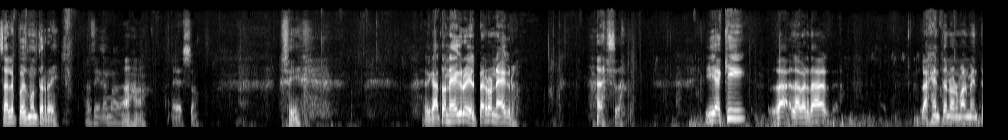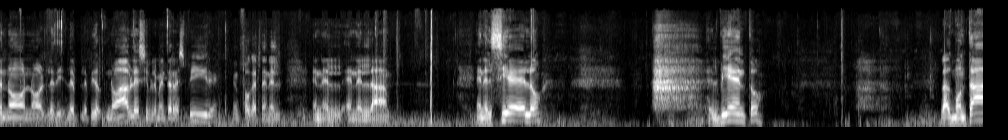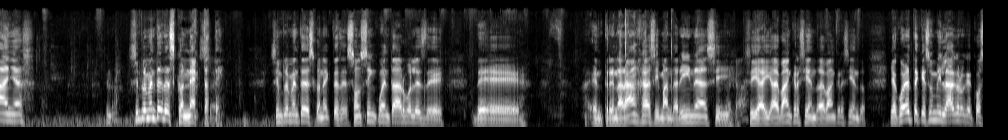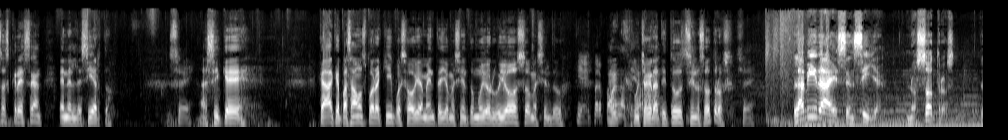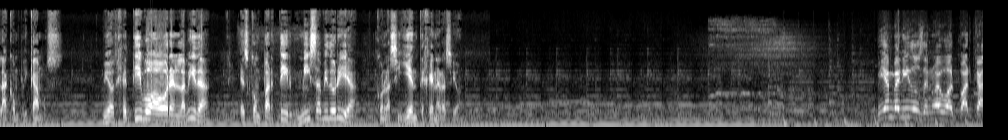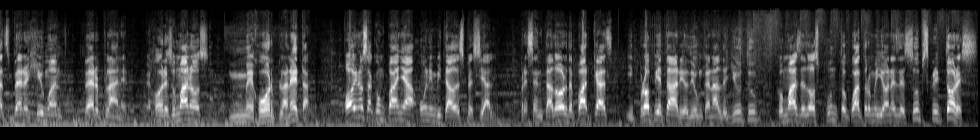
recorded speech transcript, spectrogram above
Sale pues Monterrey. Así nada más. Ajá, eso. Sí. El gato negro y el perro negro. Eso. Y aquí, la, la verdad, la gente normalmente no, no le- le pido no hable, simplemente respire, enfócate en el, en el, en el, ah, en el cielo, el viento, las montañas. ¿no? Simplemente desconéctate. Simplemente desconéctate. Son 50 árboles de, de entre naranjas y mandarinas y sí, ahí, ahí van creciendo, ahí van creciendo. Y acuérdate que es un milagro que cosas crezcan en el desierto. Sí. Así que cada que pasamos por aquí, pues obviamente yo me siento muy orgulloso, me siento muy- mucha gratitud sin nosotros. Sí. La vida es sencilla, nosotros la complicamos. Mi objetivo ahora en la vida es compartir mi sabiduría con la siguiente generación. Bienvenidos de nuevo al podcast Better Human, Better Planet. Mejores humanos, mejor planeta. Hoy nos acompaña un invitado especial, presentador de podcast y propietario de un canal de YouTube con más de 2.4 millones de suscriptores.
